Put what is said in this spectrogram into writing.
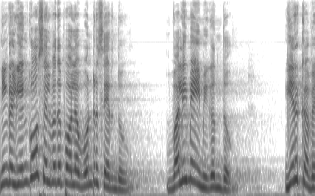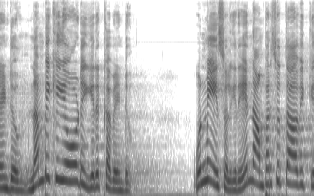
நீங்கள் எங்கோ செல்வது போல ஒன்று சேர்ந்தும் வலிமை மிகுந்தும் இருக்க வேண்டும் நம்பிக்கையோடு இருக்க வேண்டும். உண்மையை சொல்கிறேன் நாம் பரிசுத்தாவிக்கு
